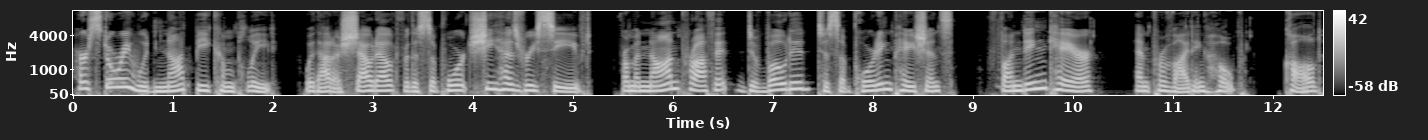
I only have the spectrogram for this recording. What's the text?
Her story would not be complete without a shout out for the support she has received from a nonprofit devoted to supporting patients, funding care, and providing hope called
